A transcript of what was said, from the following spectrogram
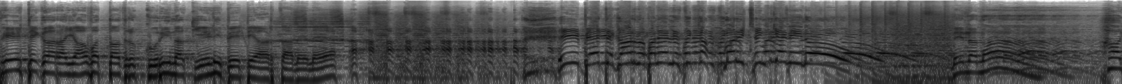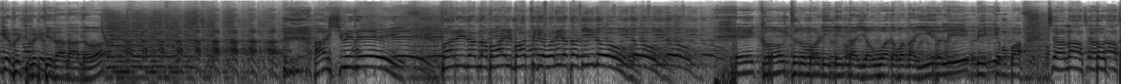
ಬೇಟೆಗಾರ ಯಾವತ್ತಾದರೂ ಕುರಿನ ಕೇಳಿ ಬೇಟೆ ಆಡ್ತಾನೇನೆ? ಈ ಬೇಟೆಗಾರನ ಬಲೆಯಲ್ಲಿ ಸಿಕ್ಕ ಮರಿ ಚಿಂಕೆ ನೀನು. ನಿನ್ನ ಹಾಗೆ ಬಿಟ್ಟು ಬಿಡ್ತೀನ ನಾನು? ಅಶ್ವಿನಿ ಬರೀ ನನ್ನ ಬಾಯಿ ಮಾತಿಗೆ ಒಲಿಯದ ನೀನು. ಹೇಗಾದರೂ ಮಾಡಿ ನಿನ್ನ ಯೌವನವನ್ನ ಇರಲೇಬೇಕೆಂಬ ಛಲ ತೊಟ್ಟ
